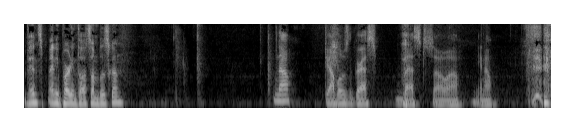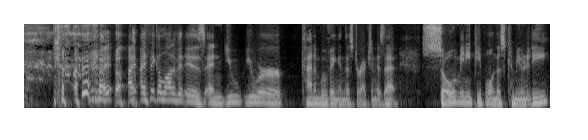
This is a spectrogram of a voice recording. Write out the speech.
Vince, any parting thoughts on BlizzCon? No, Diablo's the grass best. So uh, you know, I, I, I think a lot of it is, and you you were kind of moving in this direction. Is that so many people in this community,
